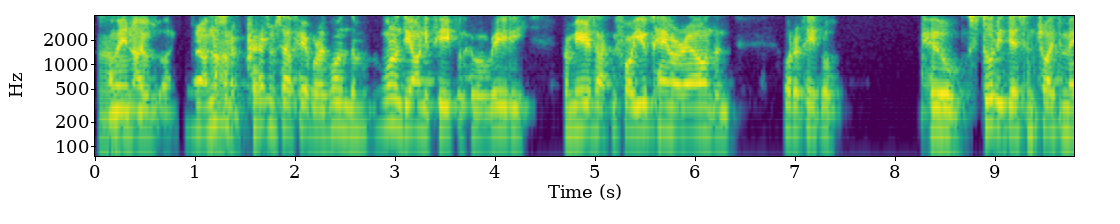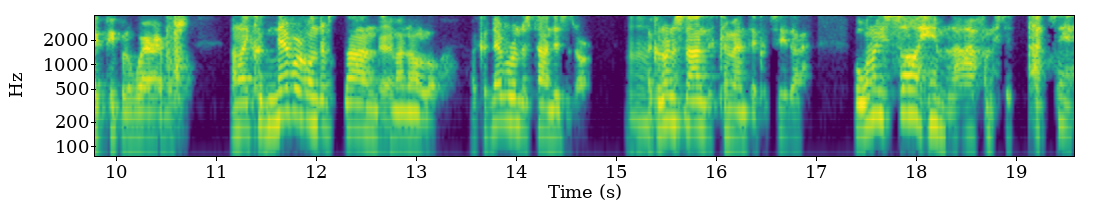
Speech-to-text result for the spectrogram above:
I mean, I was. I'm not Mm. going to praise myself here, but I'm one of the one of the only people who really, from years back before you came around, and other people who studied this and tried to make people aware of it. And I could never understand Yeah. Manolo. I could never understand Isidore. Mm. I could understand Clemente. I could see that. But when I saw him laugh, and I said, "That's it."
